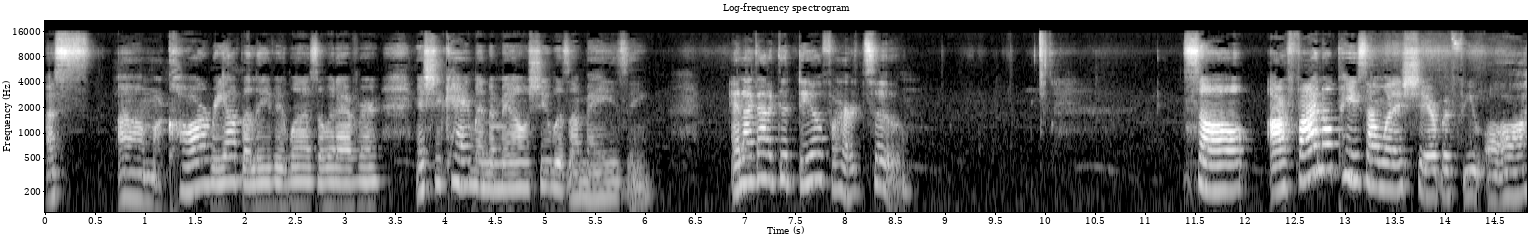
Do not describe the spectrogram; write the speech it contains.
a um, Mercari, I believe it was, or whatever. And she came in the mail. She was amazing. And I got a good deal for her, too. So, our final piece I want to share with you all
